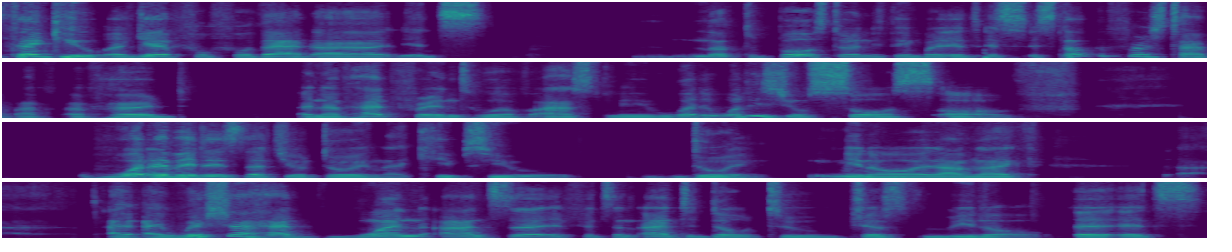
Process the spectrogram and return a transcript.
thank you again for for that. Uh, it's not to boast or anything, but it's it's it's not the first time I've I've heard, and I've had friends who have asked me, what what is your source of whatever it is that you're doing that keeps you doing, you know? And I'm like. I, I wish I had one answer if it's an antidote to just you know uh, it's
